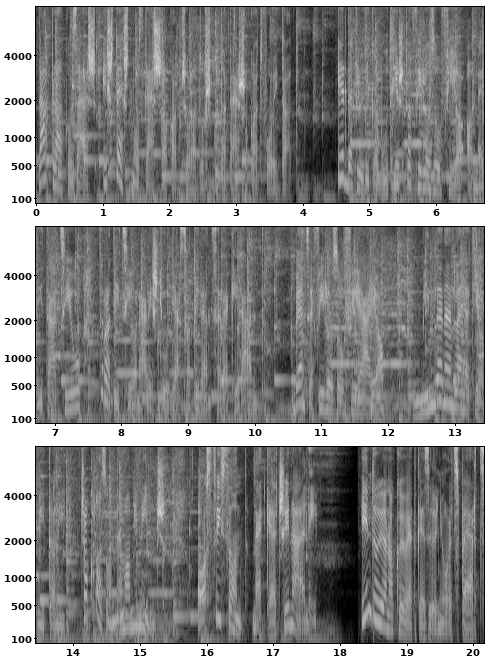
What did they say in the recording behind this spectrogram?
táplálkozás és testmozgással kapcsolatos kutatásokat folytat. Érdeklődik a buddhista filozófia, a meditáció, tradicionális gyógyászati rendszerek iránt. Bence filozófiája, mindenen lehet javítani, csak azon nem, ami nincs. Azt viszont meg kell csinálni. Induljon a következő 8 perc.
